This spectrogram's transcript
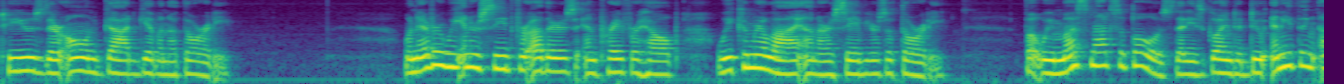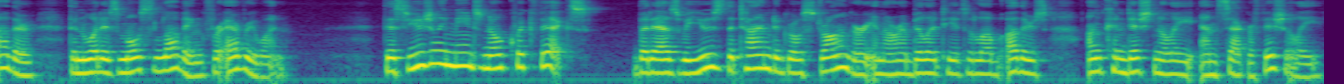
to use their own God given authority. Whenever we intercede for others and pray for help, we can rely on our Savior's authority. But we must not suppose that He's going to do anything other than what is most loving for everyone. This usually means no quick fix. But as we use the time to grow stronger in our ability to love others unconditionally and sacrificially,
